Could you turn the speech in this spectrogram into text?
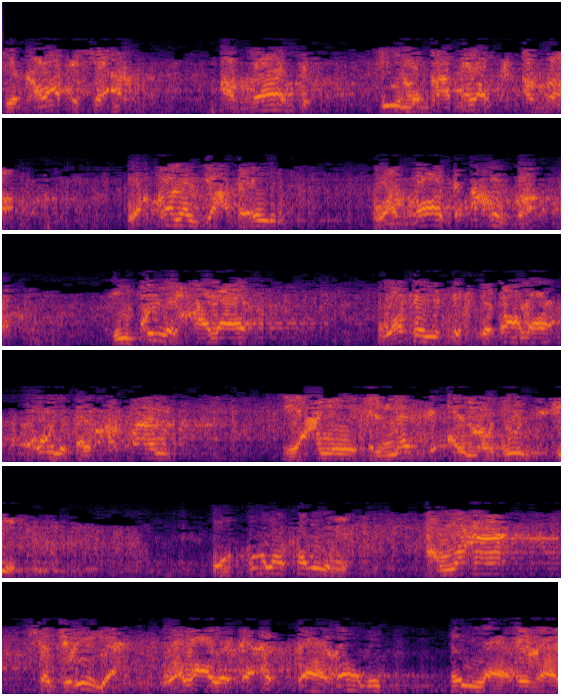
في قوافي الشعر الضاد في مقابلة الضاء. وقال الجعفري والضاد أخو الضاء. في كل الحالات وفي الاستطالة خولق الحصان يعني المد الموجود فيه. وقال الخليل أنها شجرية ولا يتأتى ذلك إلا إذا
